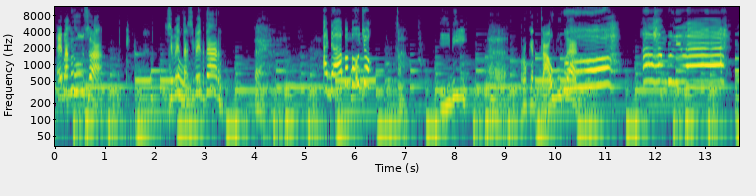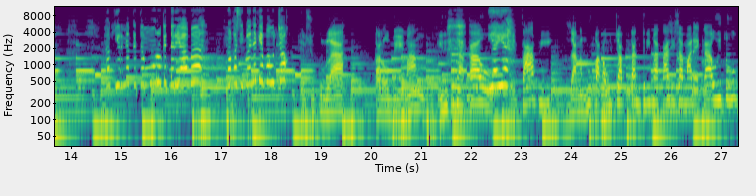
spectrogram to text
Eh Bang Nusa. sebentar, sebentar. Eh, Ada apa Pak Ucok? ini eh, roket kau bukan? Oh, Alhamdulillah. Akhirnya ketemu roket dari Abah. Makasih banyak ya Pak Ucok. Eh, syukurlah kalau memang ini punya kau. Iya, iya. Eh, tapi jangan lupa kau ucapkan terima kasih sama adek kau itu,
